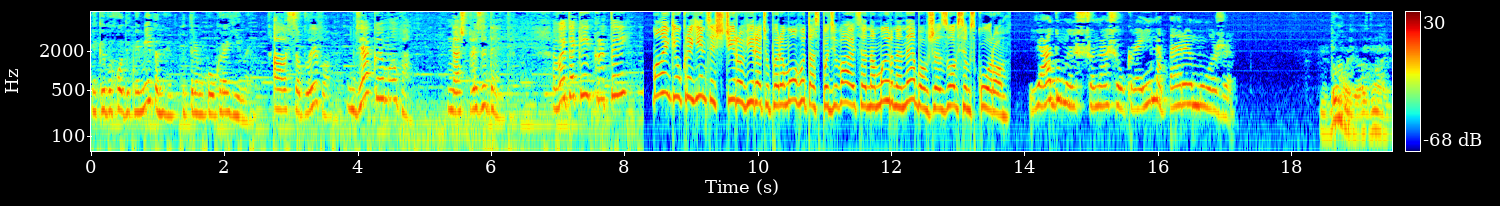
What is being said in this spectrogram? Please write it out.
який виходить на мітинги в підтримку України. А особливо дякуємо вам, наш президент. Ви такий крутий. Маленькі українці щиро вірять у перемогу та сподіваються на мирне небо вже зовсім скоро. Я думаю, що наша Україна переможе. Не думаю, а знаю.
